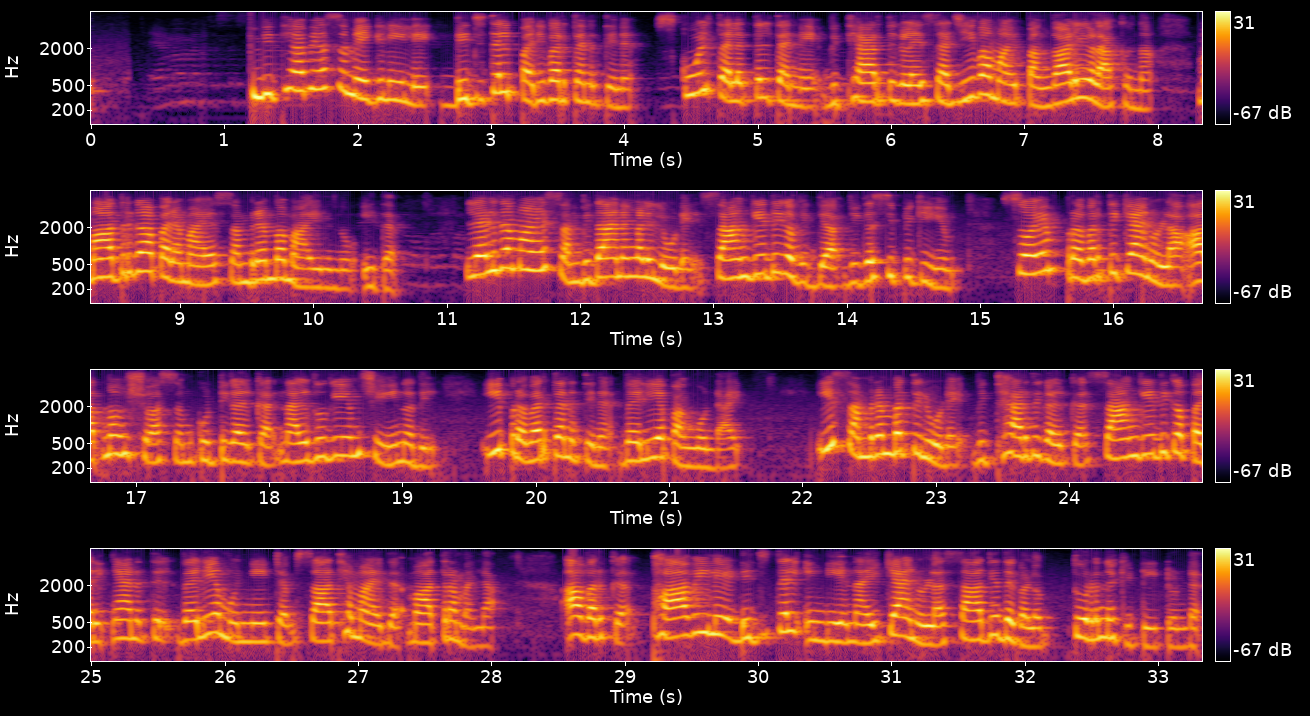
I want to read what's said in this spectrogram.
വിദ്യാഭ്യാസ മേഖലയിലെ ഡിജിറ്റൽ പരിവർത്തനത്തിന് സ്കൂൾ തലത്തിൽ തന്നെ വിദ്യാർത്ഥികളെ സജീവമായി പങ്കാളികളാക്കുന്ന മാതൃകാപരമായ സംരംഭമായിരുന്നു ഇത്. ലളിതമായ സംവിധാനങ്ങളിലൂടെ സാങ്കേതിക വിദ്യ വികസിപ്പിക്കുകയും സ്വയം പ്രവർത്തിക്കാനുള്ള ആത്മവിശ്വാസം കുട്ടികൾക്ക് നൽകുകയും ചെയ്യുന്നതിൽ ഈ പ്രവർത്തനത്തിന് വലിയ പങ്കുണ്ടായി. ഈ സംരംഭത്തിലൂടെ വിദ്യാർത്ഥികൾക്ക് സാങ്കേതിക പരിജ്ഞാനത്തിൽ വലിയ മുന്നേറ്റം സാധ്യമായത് മാത്രമല്ല അവർക്ക് ഭാവിയിലെ ഡിജിറ്റൽ ഇന്ത്യയെ നയിക്കാനുള്ള സാധ്യതകളും തുറന്നു കിട്ടിയിട്ടുണ്ട്.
